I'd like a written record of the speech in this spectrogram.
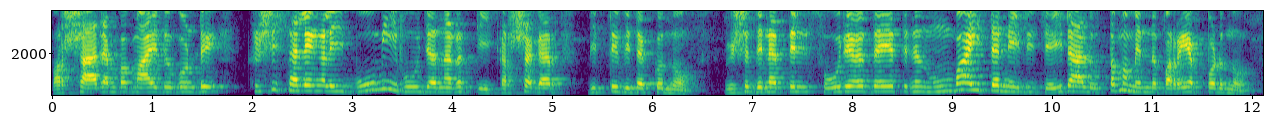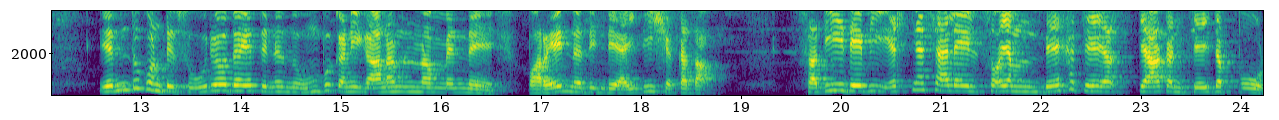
വർഷാരംഭമായതുകൊണ്ട് കൃഷിസ്ഥലങ്ങളിൽ ഭൂമി പൂജ നടത്തി കർഷകർ വിത്ത് വിതക്കുന്നു വിഷുദിനത്തിൽ സൂര്യോദയത്തിന് മുമ്പായി തന്നെ ഇത് ചെയ്താൽ ഉത്തമമെന്ന് പറയപ്പെടുന്നു. എന്തുകൊണ്ട് സൂര്യോദയത്തിന് മുമ്പ് കണി കാണണമെന്ന് പറയുന്നതിന്റെ ഐതിഹ്യകഥ. സതീദേവി യജ്ഞശാലയിൽ സ്വയം ദേഹത്യാഗം ചെയ്തപ്പോൾ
